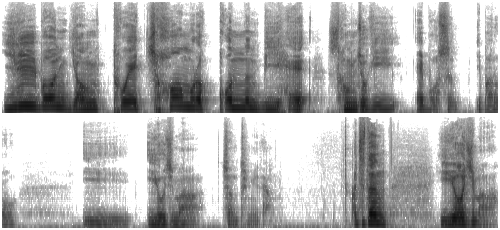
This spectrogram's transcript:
일본 영토에 처음으로 꽂는 미해 성조기의 모습이 바로 이 이오지마 전투입니다. 어쨌든 이오지마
